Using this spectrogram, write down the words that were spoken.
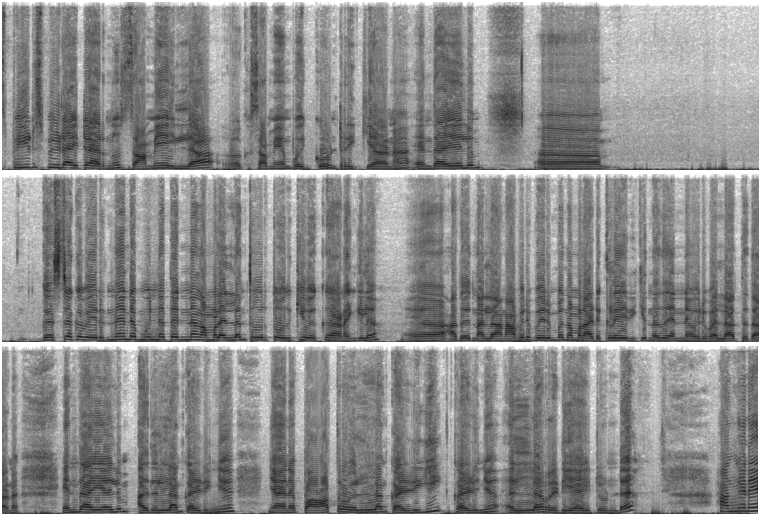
സ്പീഡ് സ്പീഡായിട്ടായിരുന്നു സമയമില്ല. സമയം പോയിക്കൊണ്ടിരിക്കുകയാണ്. എന്തായാലും ഗസ്റ്റൊക്കെ വരുന്നതിന്റെ മുന്നേ തന്നെ നമ്മളെല്ലാം തീർത്ത് ഒതുക്കി വെക്കുകയാണെങ്കിൽ അത് നല്ലതാണ്. അവർ വരുമ്പോൾ നമ്മൾ അടുക്കളയിൽ ഇരിക്കുന്നത് തന്നെ ഒരു വല്ലാത്തതാണ്. എന്തായാലും അതെല്ലാം കഴിഞ്ഞ് ഞാൻ പാത്രമെല്ലാം കഴുകി കഴിഞ്ഞ് എല്ലാം റെഡി ആയിട്ടുണ്ട്. അങ്ങനെ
